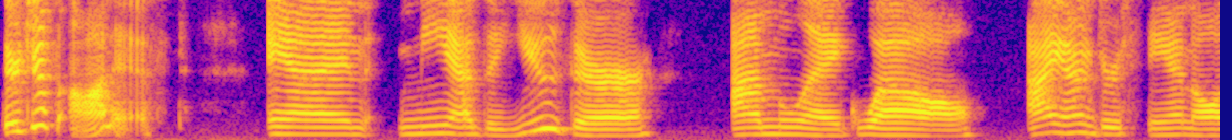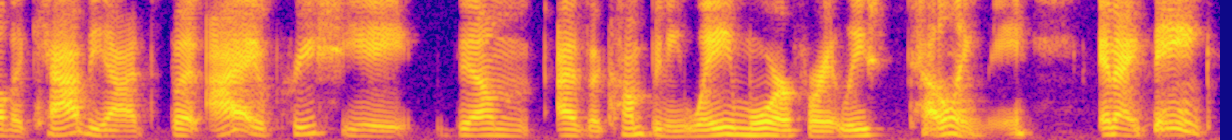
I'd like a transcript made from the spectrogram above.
They're just honest. And me as a user, I'm like, well, I understand all the caveats, but I appreciate them as a company way more for at least telling me. And I think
